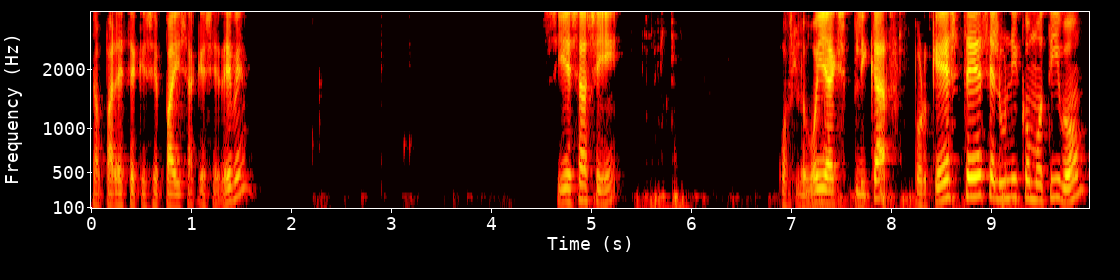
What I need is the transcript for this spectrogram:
No parece que sepáis a qué se debe. Si es así, os lo voy a explicar. Porque este es el único motivo.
